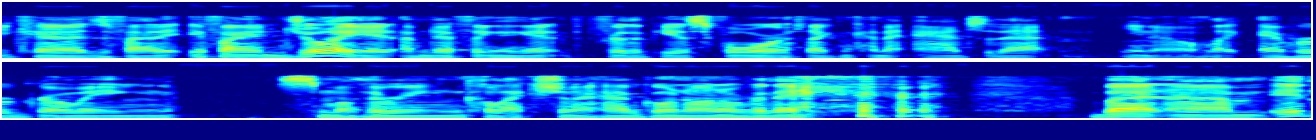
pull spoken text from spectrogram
Because if I if I enjoy it, I'm definitely gonna get it for the PS4 so I can kind of add to that, you know, like ever growing smothering collection I have going on over there. but um, it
